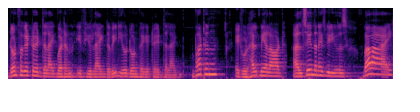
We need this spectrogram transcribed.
don't forget to hit the like button if you like the video. Don't forget to hit the like button. It would help me a lot. I'll see you in the next videos. Bye bye.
